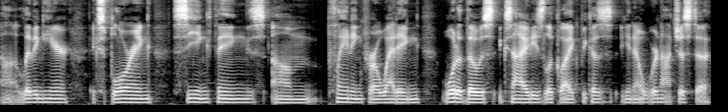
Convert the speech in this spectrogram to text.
uh, living here, exploring, seeing things, um, planning for a wedding. What do those anxieties look like? Because you know we're not just a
